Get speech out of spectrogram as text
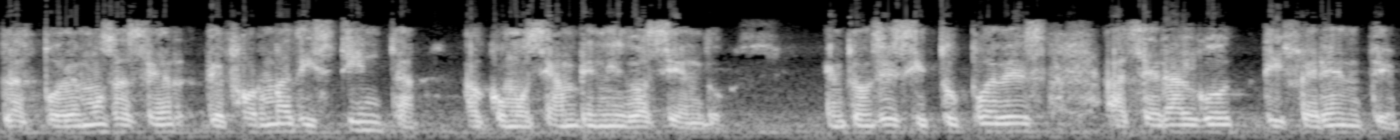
las podemos hacer de forma distinta a como se han venido haciendo. Entonces, si tú puedes hacer algo diferente,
